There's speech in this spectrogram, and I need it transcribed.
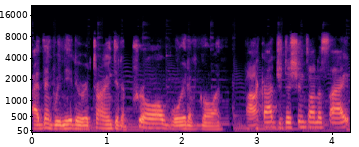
I think we need to return to the pure word of God. Park our traditions on the side.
